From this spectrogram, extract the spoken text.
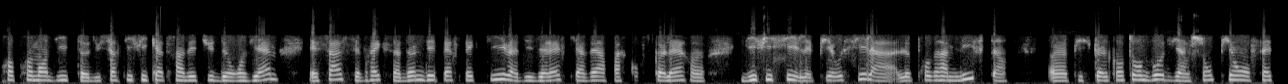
proprement dite du certificat de fin d'études de 11e. Et ça, c'est vrai que ça donne des perspectives à des élèves qui avaient un parcours scolaire euh, difficile. Et puis aussi la, le programme LIFT, puisque le canton de Vaud devient le champion en fait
